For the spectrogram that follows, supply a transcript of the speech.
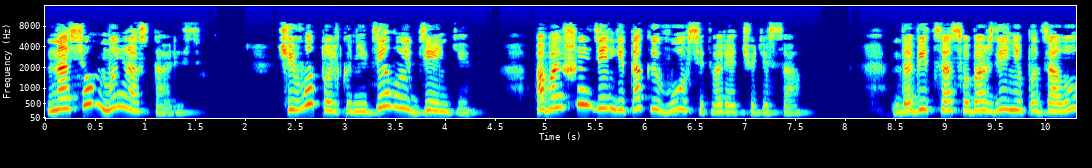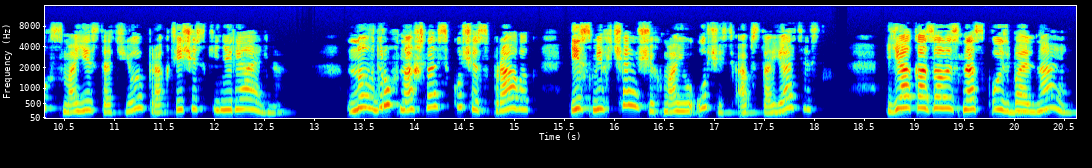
На сём мы и расстались. Чего только не делают деньги, а большие деньги так и вовсе творят чудеса. Добиться освобождения под залог с моей статьей практически нереально. Но вдруг нашлась куча справок и смягчающих мою участь обстоятельств. Я оказалась насквозь больная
